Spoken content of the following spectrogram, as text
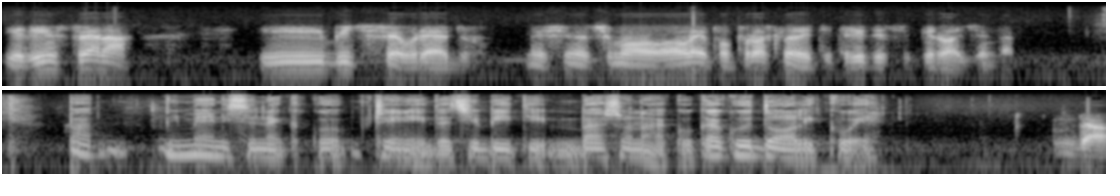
jedinstvena i bit će sve u redu. Mislim da ćemo lepo proslaviti 30. rođendan. Pa i meni se nekako čini da će biti baš onako kako je dolikuje. Da.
